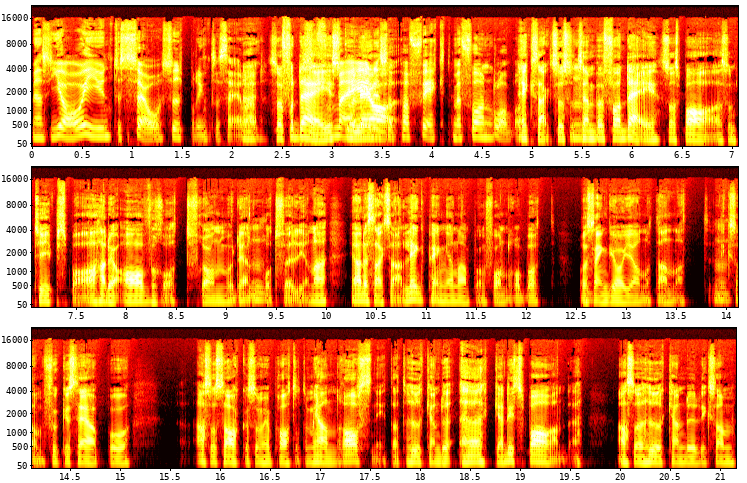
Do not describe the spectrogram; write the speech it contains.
Men jag är ju inte så superintresserad. Nej. Så för dig så för skulle är jag... det så perfekt med fondrobot. Exakt, så, så till mm. exempel för dig som sparar, som typsparar, hade jag avrått från modellportföljerna. Mm. Jag hade sagt så här, lägg pengarna på en fondrobot och sen gå och göra något annat. Mm. Liksom, fokusera på alltså saker som vi har pratat om i andra avsnitt, att hur kan du öka ditt sparande? Alltså hur kan du liksom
